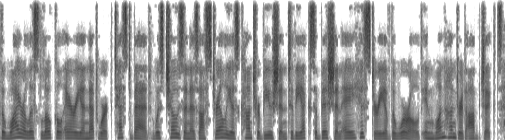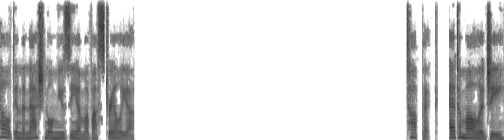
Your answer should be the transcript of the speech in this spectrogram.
the Wireless Local Area Network Test Bed was chosen as Australia's contribution to the exhibition A History of the World in 100 Objects held in the National Museum of Australia. Etymology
